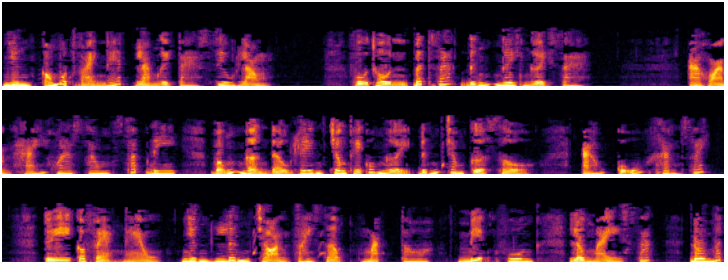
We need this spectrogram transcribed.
nhưng có một vài nét làm người ta siêu lòng. Vũ Thôn bất giác đứng ngây người ra. A Hoàn hái hoa xong, sắp đi, bỗng ngẩng đầu lên trông thấy có người đứng trong cửa sổ, áo cũ khăn rách. Tuy có vẻ nghèo, nhưng lưng tròn vai rộng, mặt to, miệng vuông, lông mày sắc, đôi mắt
